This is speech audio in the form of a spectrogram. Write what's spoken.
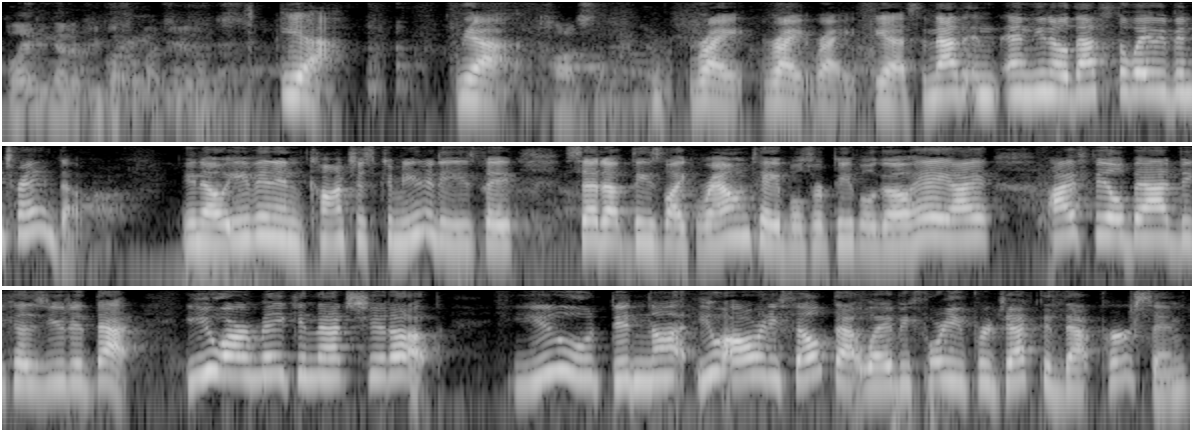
blaming other people for my feelings. Yeah. Yeah. Constantly. Yeah. Right, right, right. Yes. And that and, and you know, that's the way we've been trained though. You know, even in conscious communities, they set up these like round tables where people go, Hey, I I feel bad because you did that. You are making that shit up. You did not you already felt that way before you projected that person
